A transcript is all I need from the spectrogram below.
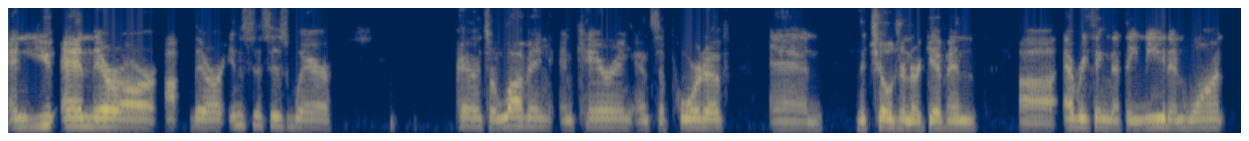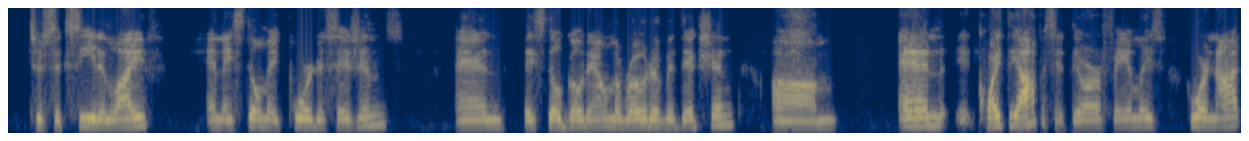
and you and there are uh, there are instances where parents are loving and caring and supportive, and the children are given uh, everything that they need and want to succeed in life, and they still make poor decisions, and they still go down the road of addiction. Um, and it, quite the opposite. There are families who are not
